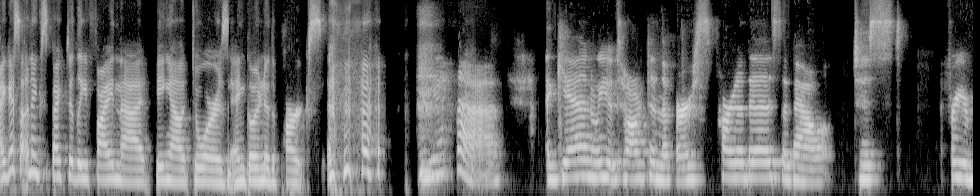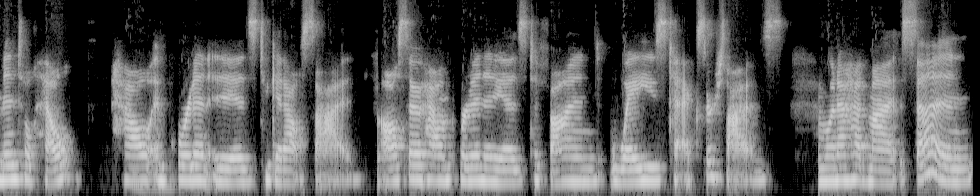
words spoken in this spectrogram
I guess, unexpectedly find that being outdoors and going to the parks. yeah. Again, we had talked in the first part of this about just for your mental health, how important it is to get outside. Also, how important it is to find ways to exercise. When I had my son,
